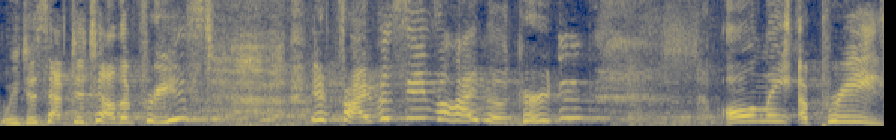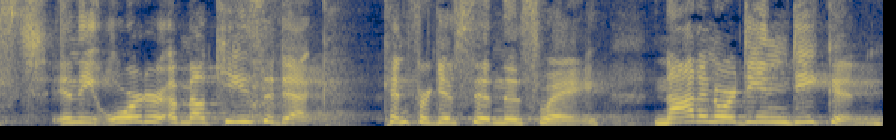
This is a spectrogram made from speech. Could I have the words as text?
We just have to tell the priest in privacy behind the curtain. Only a priest in the order of Melchizedek can forgive sin this way, not an ordained deacon.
